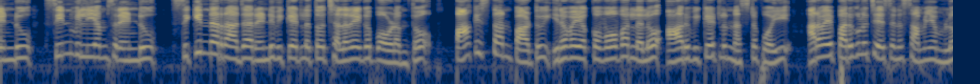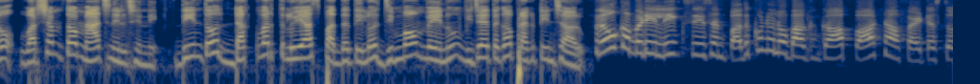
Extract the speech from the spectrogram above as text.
రెండు సిన్ విలియమ్స్ రెండు సికిందర్ రాజా రెండు వికెట్లతో చెలరేగపోవడంతో పాకిస్తాన్ పాటు ఇరవై ఒక్క ఓవర్లలో ఆరు వికెట్లు నష్టపోయి అరవై పరుగులు చేసిన సమయంలో వర్షంతో మ్యాచ్ నిలిచింది. దీంతో డక్వర్త్ లుయాస్ పద్ధతిలో జింబాంబేను విజేతగా ప్రకటించారు. ప్రో కబడ్డీ లీగ్ సీజన్ పదకొండులో భాగంగా పాట్నా ఫైటర్స్తో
